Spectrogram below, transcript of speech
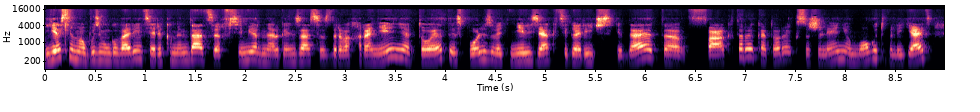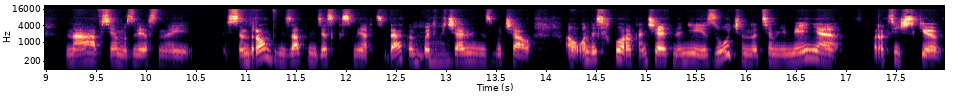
Если мы будем говорить о рекомендациях Всемирной организации здравоохранения, то это использовать нельзя категорически. Да? Это факторы, которые, к сожалению, могут влиять на всем известный синдром внезапной детской смерти, да, как mm-hmm. бы это печально не звучало. А он до сих пор окончательно не изучен, но тем не менее практически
